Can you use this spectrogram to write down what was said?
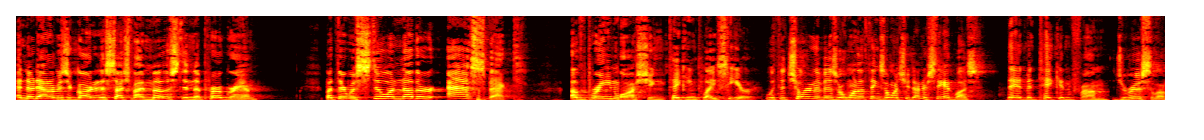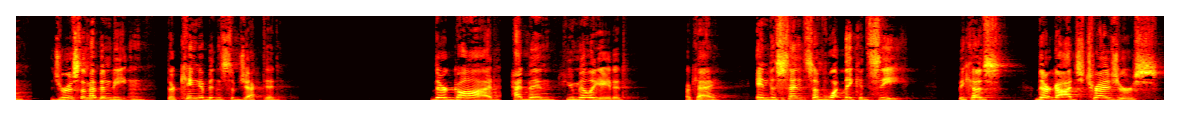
and no doubt it was regarded as such by most in the program. But there was still another aspect of brainwashing taking place here. With the children of Israel, one of the things I want you to understand was they had been taken from Jerusalem. Jerusalem had been beaten, their king had been subjected, their God had been humiliated, okay, in the sense of what they could see. Because their God's treasures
